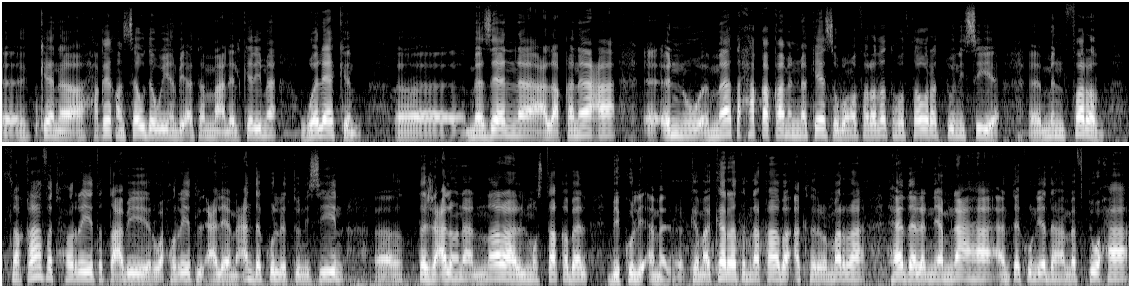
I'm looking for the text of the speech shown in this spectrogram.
آه، كان حقيقة سوداويا بأتم معنى الكلمة ولكن ما زالنا على قناعة أنه ما تحقق من مكاسب وما فرضته الثورة التونسية من فرض ثقافة حرية التعبير وحرية الإعلام عند كل التونسيين آه، تجعلنا نرى المستقبل بكل أمل. كما كررت النقابة أكثر من مرة هذا لن يمنعها أن تكون يدها مفتوحة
